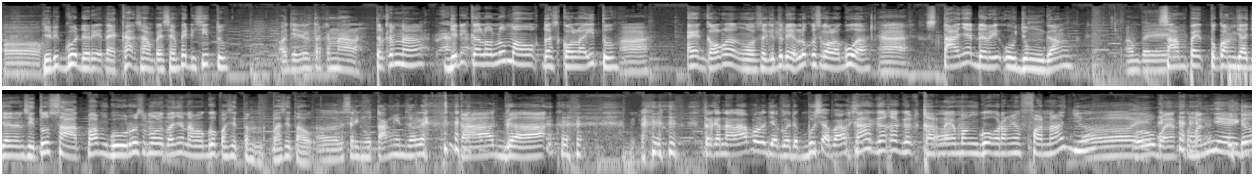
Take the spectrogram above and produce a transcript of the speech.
Oh. Jadi gue dari TK sampai SMP di situ Oh jadi lu terkenal. terkenal. Jadi kalau lu mau ke sekolah itu, Ah. eh kalau nggak nggak usah gitu deh. Lu ke sekolah gua, Ah. tanya dari ujung gang Sampai sampai tukang jajanan situ, satpam, guru semua tanya nama gue pasti ten- pasti tahu. Eh, sering ngutangin soalnya. Kagak, terkenal apa lu jago debus apa? kagak, kagak. Karena emang gue orangnya fun aja. Oh, iya. Oh banyak temennya gitu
